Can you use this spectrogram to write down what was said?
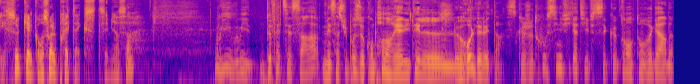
et ce, quel qu'en soit le prétexte. C'est bien ça? Oui, oui. De fait, c'est ça, mais ça suppose de comprendre en réalité le, le rôle de l'État. Ce que je trouve significatif, c'est que quand on regarde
